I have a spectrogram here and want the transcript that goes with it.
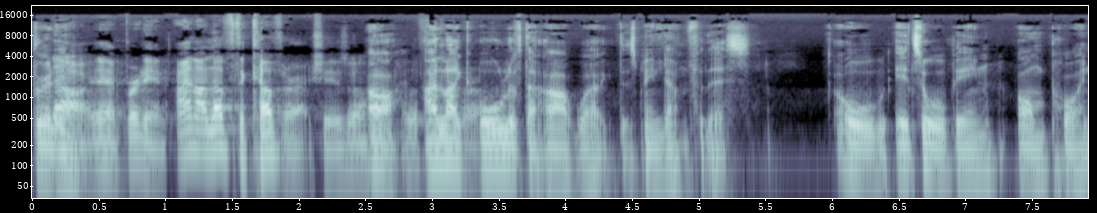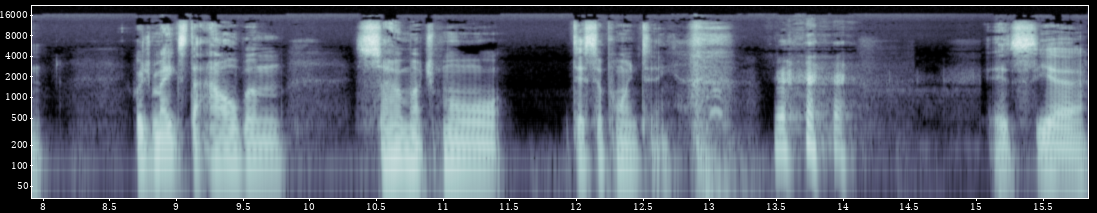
brilliant. Oh yeah, brilliant. And I love the cover actually as well. Oh, love I like cover. all of the artwork that's been done for this. All it's all been on point, which makes the album so much more disappointing. it's yeah,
